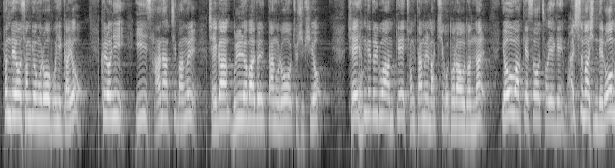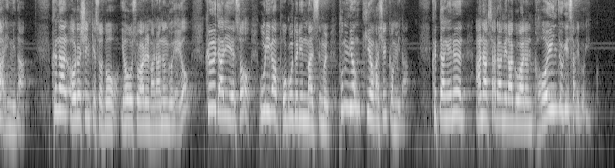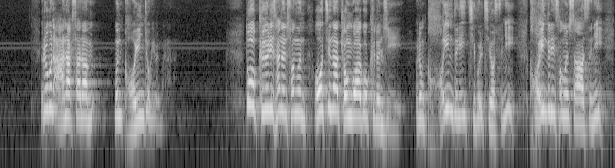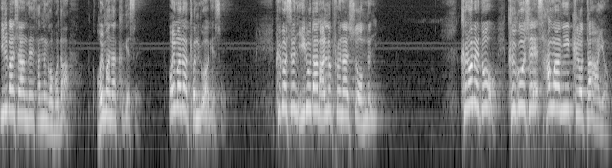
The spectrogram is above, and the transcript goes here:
현대어 성경으로 보니까요, 그러니 이 산악 지방을 제가 물려받을 땅으로 주십시오. 제 형제들과 함께 정탐을 마치고 돌아오던 날 여호와께서 저에게 말씀하신 대로 말입니다. 그날 어르신께서도 여호수아를 말하는 거예요. 그 자리에서 우리가 보고 드린 말씀을 분명 기억하실 겁니다. 그 땅에는 아낙 사람이라고 하는 거인족이 살고 있고 여러분 아낙 사람은 거인족이를 말하는 또 그들이 사는 성은 어찌나 견고하고 크든지 여러분 거인들이 집을 지었으니 거인들이 성을 쌓았으니 일반 사람들이 쌓는 것보다 얼마나 크겠어요? 얼마나 견고하겠어요? 그것은 이루다 말로 표현할 수 없는 일. 그럼에도 그곳의 상황이 그렇다 하여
